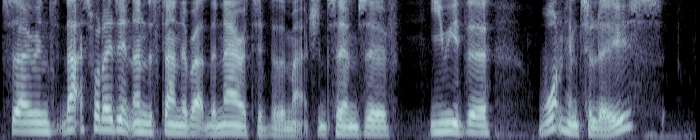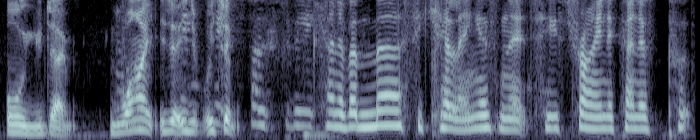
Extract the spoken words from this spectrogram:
So that's what I didn't understand about the narrative of the match in terms of you either want him to lose or you don't. Why is it? It's supposed to be kind of a mercy killing, isn't it? He's trying to kind of put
